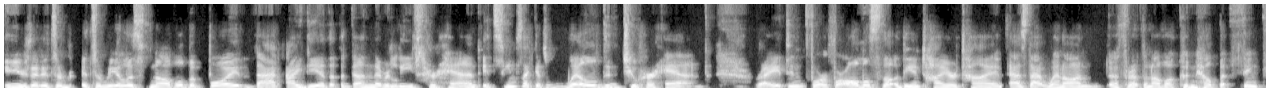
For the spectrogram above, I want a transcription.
you said it's a it's a realist novel, but boy, that idea that the gun never leaves her hand, it seems like it's welded to her hand, right? And for for almost the, the entire time as that went on uh, throughout the novel, I couldn't help but think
